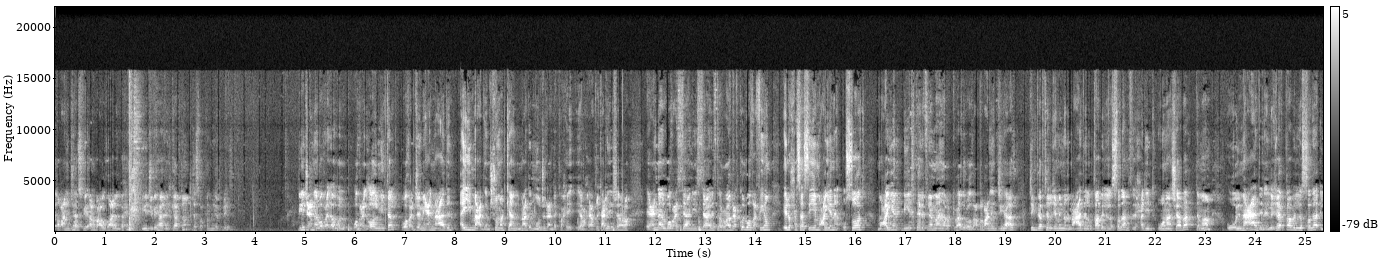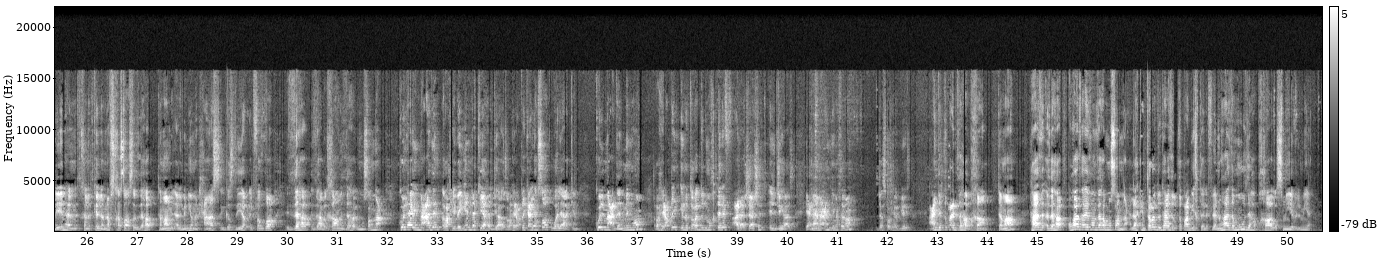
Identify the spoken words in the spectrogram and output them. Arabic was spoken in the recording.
طبعا الجهاز فيه أربع أوضاع للبحث. بيجي بهذه الكرتون just come here please بيجي عندنا الوضع الأول وضع ال all metal وضع جميع المعادن. أي معدن شو ما كان المعدن موجود عندك راح راح يعطيك عليه إشارة. عندنا الوضع الثاني الثالث الرابع. كل وضع فيهم له حساسية معينة وصوت معين بيختلف لما أنا أركب هذا الوضع. طبعا الجهاز تقدر تلغي منه المعادن القابلة للصدى مثل الحديد وما شابه. تمام؟ والمعادن اللي غير قابله للصدى اللي انها خلينا نتكلم نفس خصائص الذهب تمام؟ الألمنيوم النحاس القصدير الفضة الذهب الذهب الخام الذهب المصنع. كل هاي المعادن راح يبين لك إياها الجهاز وراح يعطيك عليها صوت ولكن كل معدن منهم راح يعطيك له تردد مختلف على شاشة الجهاز. يعني أنا عندي مثلا here please عندي قطعة ذهب خام تمام؟ هذا ذهب وهذا أيضا ذهب مصنع لكن تردد هذه القطعة بيختلف لأنه هذا مو ذهب خالص 100%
